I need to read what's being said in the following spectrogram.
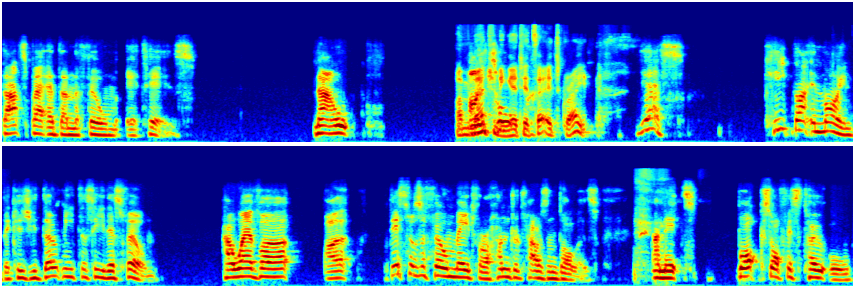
That's better than the film it is. Now, I'm imagining talk- it. It's it's great. yes, keep that in mind because you don't need to see this film. However, uh, this was a film made for hundred thousand dollars, and its box office total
